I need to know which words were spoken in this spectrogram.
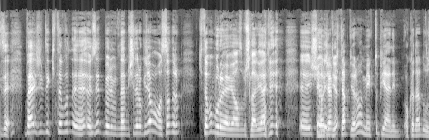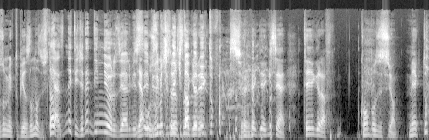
Neyse ben şimdi kitabın e, özet bölümünden bir şeyler okuyacağım ama sanırım kitabı buraya yazmışlar. Yani e, E şöyle hocam diyor. kitap diyorum ama mektup yani o kadar da uzun mektup yazılmaz üstad. Yani neticede dinliyoruz yani biz Ya e, bizim için de kitap ve mektup. Söylemek gerekirse yani telgraf, kompozisyon, mektup,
